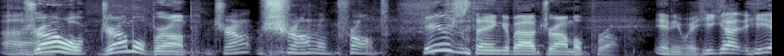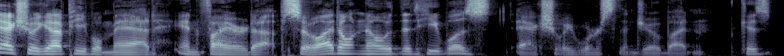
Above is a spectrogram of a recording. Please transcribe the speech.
Uh, Drommel Drommel Brump. Trump. Donald Trump. Here's the thing about Drommel Brump. Anyway, he got he actually got people mad and fired up. So I don't know that he was actually worse than Joe Biden because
